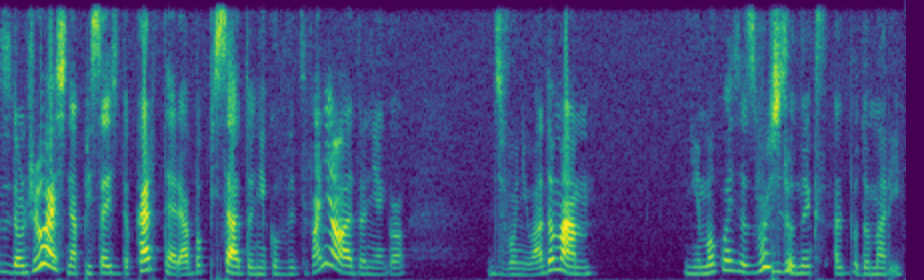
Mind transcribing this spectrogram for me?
Zdążyłaś napisać do Cartera, bo pisała do niego, wydzwaniała do niego. Dzwoniła do mam. Nie mogłaś zadzwonić do Nyx albo do Marii.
